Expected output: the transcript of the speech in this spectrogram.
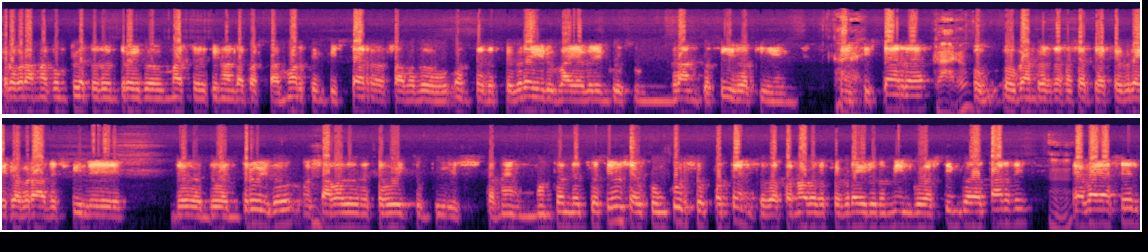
programa completo do Entroido máis tradicional da Costa Morte en Fisterra, o sábado 11 de febreiro, vai haber incluso un gran cocido aquí en, Carai, en Fisterra. Claro. O, o vendros 17 de febreiro habrá desfile do, do Entroido, o mm. sábado 18 pois, tamén un montón de actuacións e o concurso potente do 19 de febreiro domingo ás 5 da tarde uh -huh. e vai a ser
